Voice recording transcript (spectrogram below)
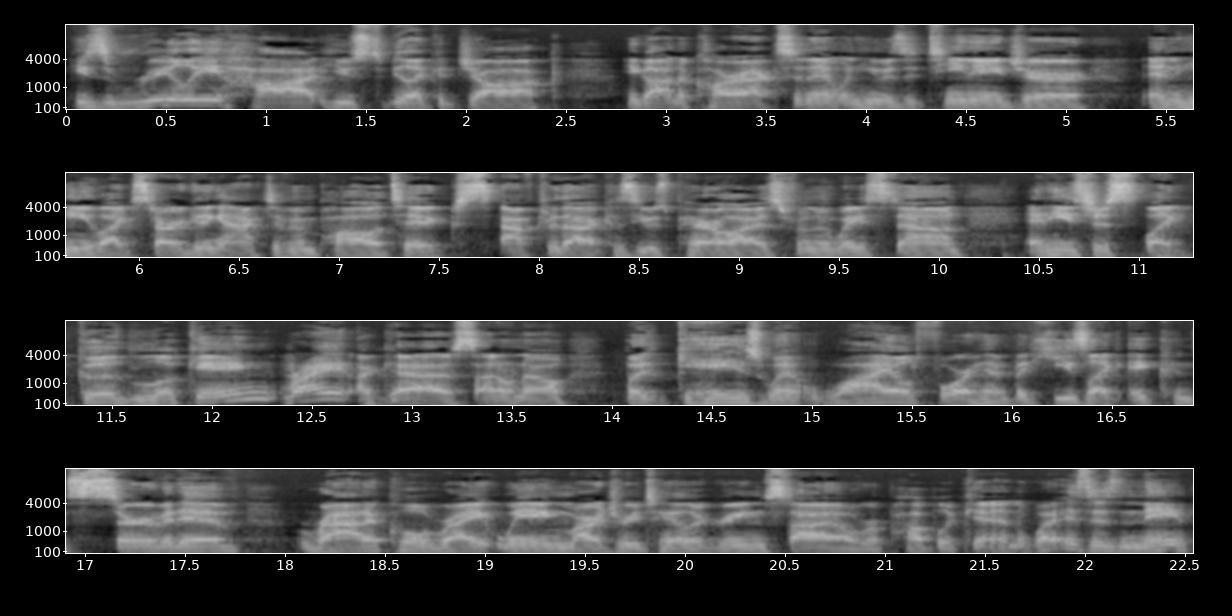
He's really hot. He used to be like a jock. He got in a car accident when he was a teenager and he like started getting active in politics after that because he was paralyzed from the waist down. And he's just like good looking, right? I guess. I don't know. But gays went wild for him. But he's like a conservative, radical, right wing, Marjorie Taylor Greene style Republican. What is his name?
